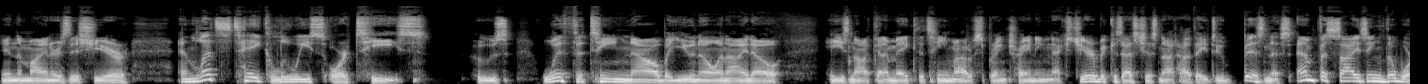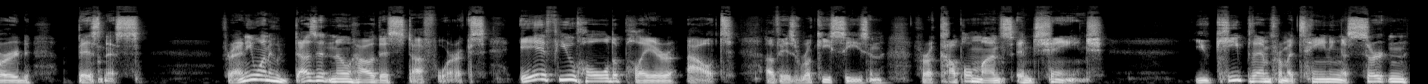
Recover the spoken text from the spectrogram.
in the minors this year. And let's take Luis Ortiz, who's with the team now, but you know, and I know he's not going to make the team out of spring training next year because that's just not how they do business. Emphasizing the word business. For anyone who doesn't know how this stuff works, if you hold a player out of his rookie season for a couple months and change, you keep them from attaining a certain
